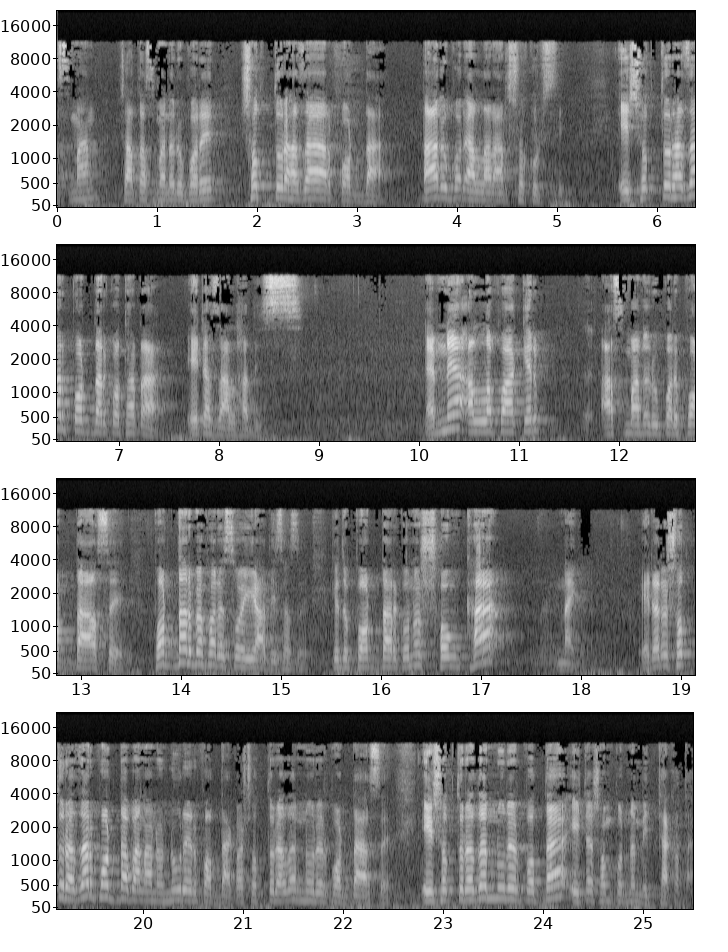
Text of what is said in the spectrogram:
আসমান, সাত আসমানের উপরে সত্তর হাজার পর্দা। তার উপরে আল্লাহর আরশ করছি এই সত্তর হাজার পর্দার কথাটা, এটা জাল হাদিস। এমনি আল্লাহ পাকের আসমানের উপরে পর্দা আছে। পর্দার ব্যাপারে সহি হাদিস আছে। কিন্তু পর্দার কোনো সংখ্যা নাই। এটারও সত্তর হাজার পর্দা বানানো নূরের পর্দা। সত্তর হাজার নূরের পর্দা আছে। এই সত্তর হাজার নূরের পর্দা, এটা সম্পূর্ণ মিথ্যা কথা।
